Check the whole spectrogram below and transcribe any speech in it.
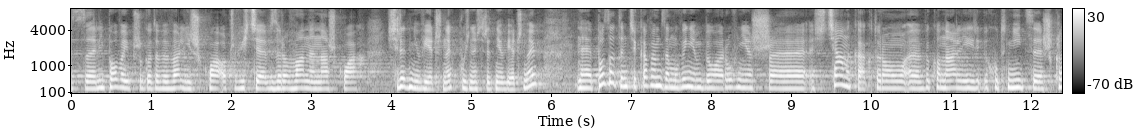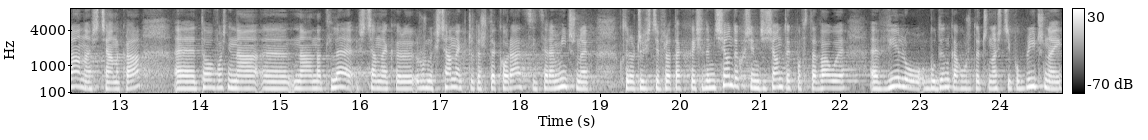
z Lipowej przygotowywali szkła, oczywiście wzorowane na szkłach średniowiecznych, późnośredniowiecznych. E, poza tym ciekawym zamówieniem była również e, ścianka, którą e, wykonali hutnicy, szklana ścianka. To właśnie na, na, na tle ścianek, różnych ścianek, czy też dekoracji ceramicznych, które oczywiście w latach 70., 80. powstawały w wielu budynkach użyteczności publicznej.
